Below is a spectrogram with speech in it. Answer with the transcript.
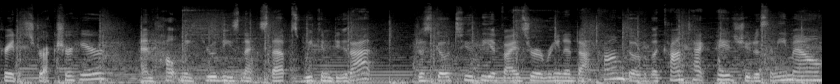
create a structure here and help me through these next steps, we can do that just go to theadvisorarena.com, go to the contact page, shoot us an email.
